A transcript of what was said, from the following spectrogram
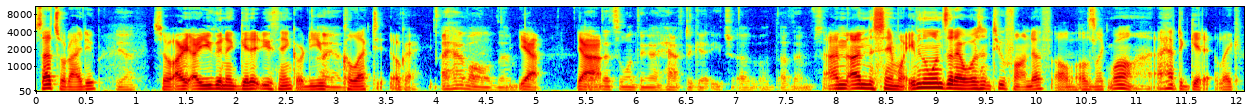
So that's what I do. Yeah, So are are you gonna get it? Do you think, or do you collect? Okay, I have all of them. yeah, yeah. That- that's the one thing I have to get each of, of them. So. I'm I'm the same way. Even the ones that I wasn't too fond of, I'll, I was Mm-hmm. like, well, I have to get it. Like,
